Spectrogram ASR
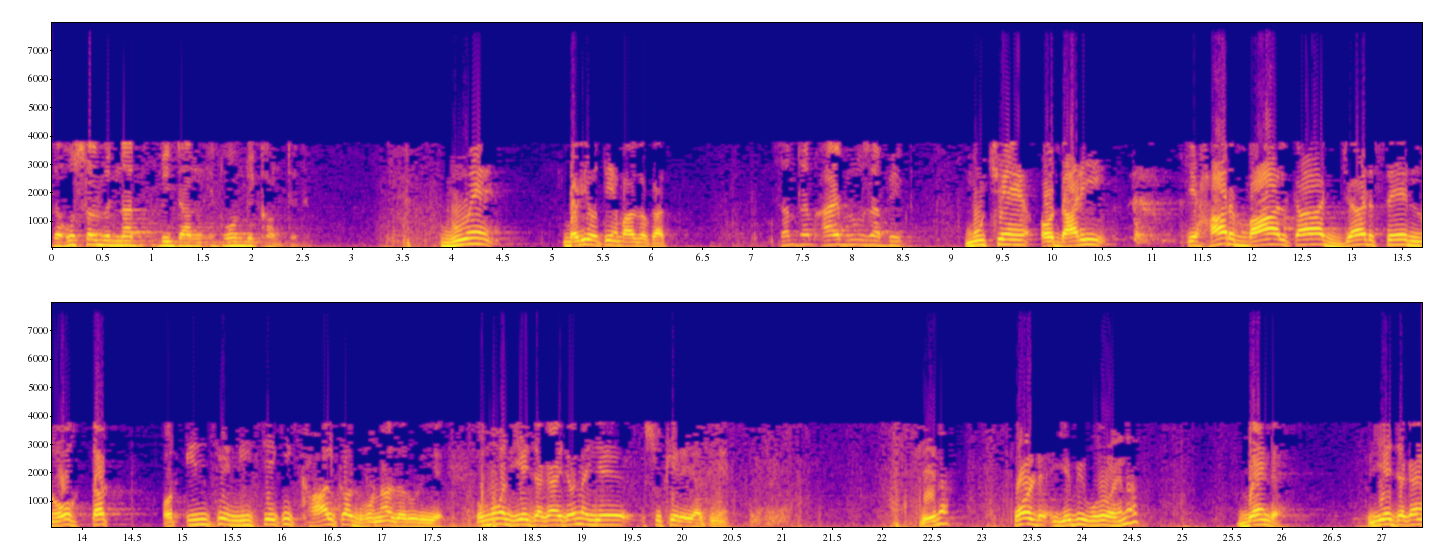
the ghusl will not be done it won't be counted بوئیں بڑی ہوتی ہیں بعض اوقات sometimes eyebrows are big موچھیں اور داڑھی کہ ہر بال کا جڑ سے نوک تک اور ان کے نیچے کی کھال کا دھونا ضروری ہے عموماً یہ جگہ جو ہے نا یہ سوکھی رہ جاتی ہیں یہ نا فورڈ یہ بھی وہ ہے نا بینڈ ہے یہ جگہیں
